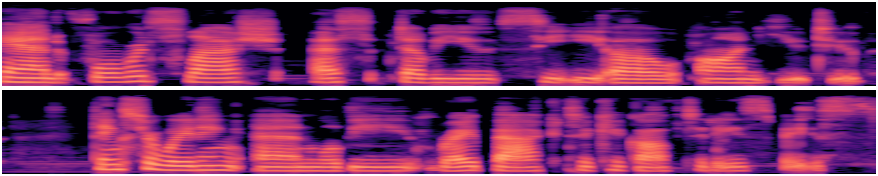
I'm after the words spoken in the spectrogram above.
and forward slash SWCEO on YouTube. Thanks for waiting, and we'll be right back to kick off today's space.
